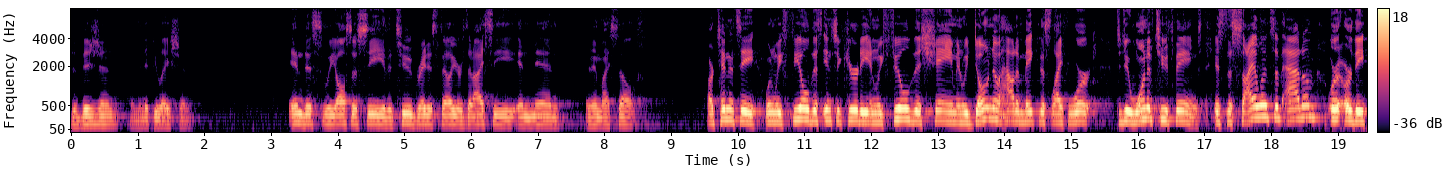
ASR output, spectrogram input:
division and manipulation. In this, we also see the two greatest failures that I see in men and in myself. Our tendency, when we feel this insecurity and we feel this shame and we don't know how to make this life work, to do one of two things it's the silence of Adam or, or the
